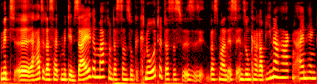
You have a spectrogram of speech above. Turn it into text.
mit, äh, er hatte das halt mit dem Seil gemacht und das dann so geknotet, dass es, was man ist, in so einen Karabinerhaken einhängt.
